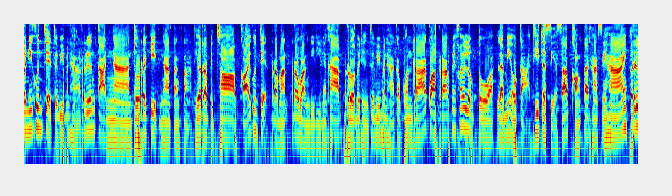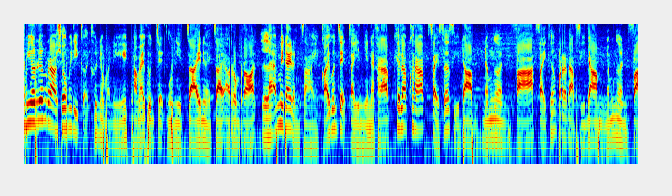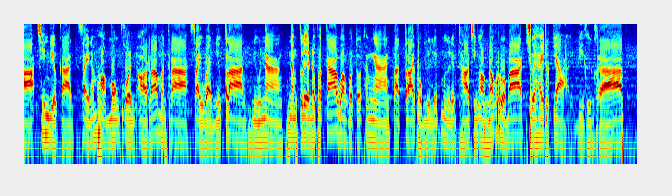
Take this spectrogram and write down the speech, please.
วันนี้คุณเจตจะมีปัญหาเรื่องการงานธุรกิจงานต่างๆ ที่รับผิดชอบ ขอให้คุณเจตระมัดระวังดีๆนะครับ รวมไปถึงจะมีปัญหากับคนรักความรักไม่ค่อยลงตัว และมีโอกาสที่จะเสียทรัพย์ของแตกหักเสียหาย หรือมีเรื่องราวโชคไม่ดีเกิดขึ้นในวันนี้ทำให้คุณเจตงุดหงิดใจเหนื่อยใจอารมณ์ร้อน และไม่ได้ดั่งใจ ขอให้คุณเจตใจเย็นๆนะครับเคล็ดลับครับใส่เสื้อสีดำน้ำเงิน ฟ้า ใส่เครื่องประดับสีดำน้ำเงินฟ้า เช่นเดียวกัน ใส่น้ำหอมมงคลออร่ามนตรา ใส่แหวนนิ้วกลาง นิ้วนางนำเกลือนพก้าวางบนโต๊ะทำงาน ตัดปลายผมหรือเล็บมือเล็บเท้าทิ้งออกนอกรั้วบ้านช่วยให้ทุกอย่างดีขึ้นครับ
